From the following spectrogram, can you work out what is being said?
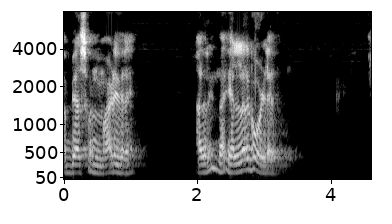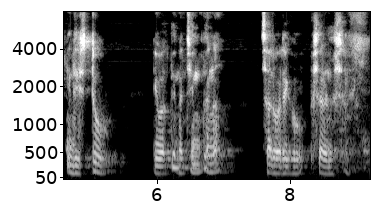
ಅಭ್ಯಾಸವನ್ನು ಮಾಡಿದರೆ ಅದರಿಂದ ಎಲ್ಲರಿಗೂ ಒಳ್ಳೆಯದು ಇದಿಷ್ಟು ಇವತ್ತಿನ ಚಿಂತನ. ಸರ್ವರಿಗೂ ಶರಣ ಶರಣು.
